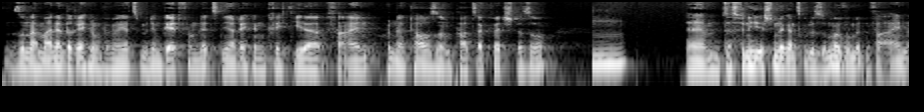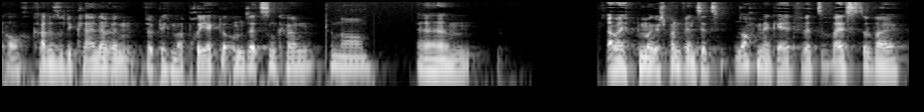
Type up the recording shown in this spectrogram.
so nach meiner Berechnung, wenn wir jetzt mit dem Geld vom letzten Jahr rechnen, kriegt jeder Verein 100.000 und ein paar zerquetschte so. mh, Ähm, das finde ich ist schon eine ganz gute Summe, womit ein Verein auch gerade so die kleineren wirklich mal Projekte umsetzen können. genau. Ähm, aber ich bin mal gespannt, wenn es jetzt noch mehr Geld wird, so weißt du, weil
